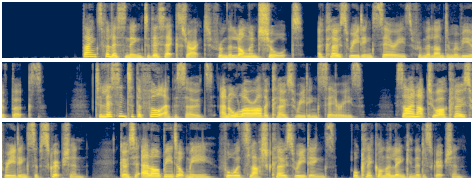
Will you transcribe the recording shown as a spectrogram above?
Thanks for listening to this extract from The Long and Short, a close reading series from the London Review of Books. To listen to the full episodes and all our other close reading series, sign up to our close reading subscription go to lrb.me forward slash close readings or click on the link in the description.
